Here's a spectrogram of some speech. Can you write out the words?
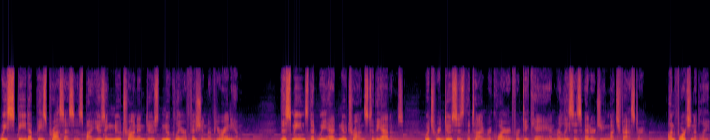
we speed up these processes by using neutron-induced nuclear fission of uranium. This means that we add neutrons to the atoms, which reduces the time required for decay and releases energy much faster. Unfortunately,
